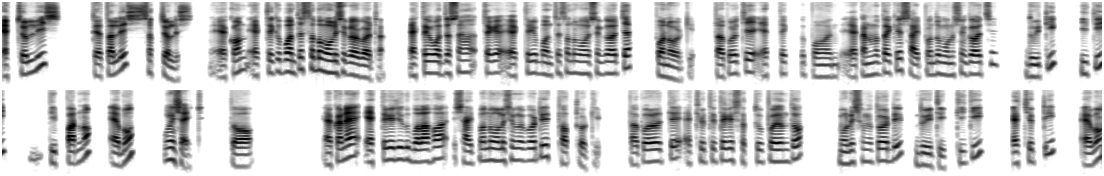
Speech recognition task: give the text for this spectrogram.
৪১, ৪৩, ৪৭ এখন এক থেকে ৫০ পর্যন্ত মৌলিক সংখ্যা কয়টা? ১ থেকে ৫০ থেকে এক থেকে ৫০ পর্যন্ত মৌলিক সংখ্যা হচ্ছে ১৫ টি। তারপর হচ্ছে এক থেকে ৫১ থেকে ৬০ পর্যন্ত মৌলিক সংখ্যা হচ্ছে ২ টি। তিপ্পান্ন কি? ৫৩ এবং ৫৯ তো এখানে এক থেকে যদি বলা হয় ৬০ পর্যন্ত মৌলিক সংখ্যা কয়টি? ৭০ টি। তারপর হচ্ছে ৬১ থেকে ৭০ পর্যন্ত মৌলিক সংখ্যা কয়টি? ২ টি। কি, কি? ৬১ এবং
